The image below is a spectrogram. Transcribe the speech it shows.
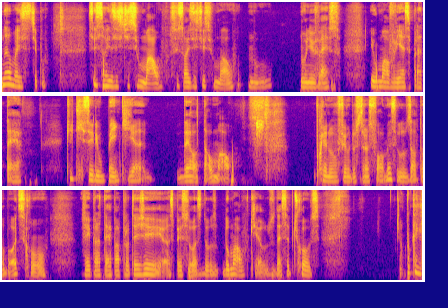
Não, mas tipo, se só existisse o mal, se só existisse o mal no, no universo e o mal viesse pra Terra, o que, que seria o bem que ia derrotar o mal? Porque no filme dos Transformers, os Autobots com vêm pra Terra para proteger as pessoas do, do mal, que é os Decepticons. Por que, que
